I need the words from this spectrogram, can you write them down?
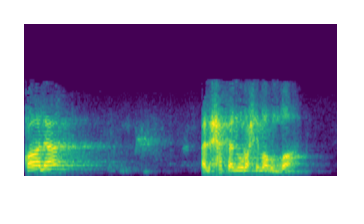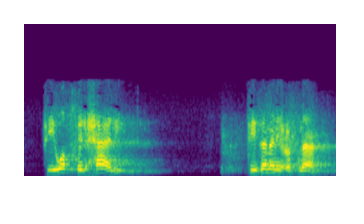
قال الحسن رحمه الله في وصف الحال في زمن عثمان.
